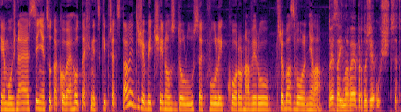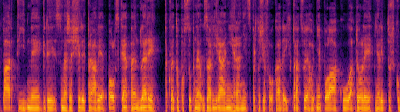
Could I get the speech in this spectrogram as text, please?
Je možné si něco takového technicky představit, že by činnost dolů se kvůli koronaviru třeba zvolnila? To je zajímavé, protože už před pár týdny, kdy jsme řešili právě polské pendlery, takové to postupné uzavírání hranic, protože v OKD jich pracuje hodně Poláků a doly měli trošku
